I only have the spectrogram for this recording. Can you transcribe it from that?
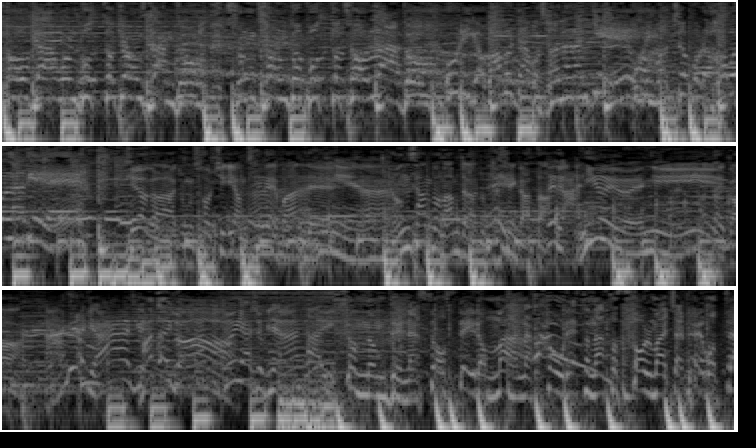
서강원부터 경상도 충청도부터 전라도. 우리가 와볼다고 전화한 게 우리 멋져 보러 허벌나게. 기아가 좀 솔직히 한번 남자가 좀 잘생 같다. 아니에요 형님. 그러니까. 아니라게 아직 맞다 이거. 조용히 하죠 그냥. 아이 손놈들 난 soul state of mind. 나 서울에서 나서 서울 말 잘 배웠다.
